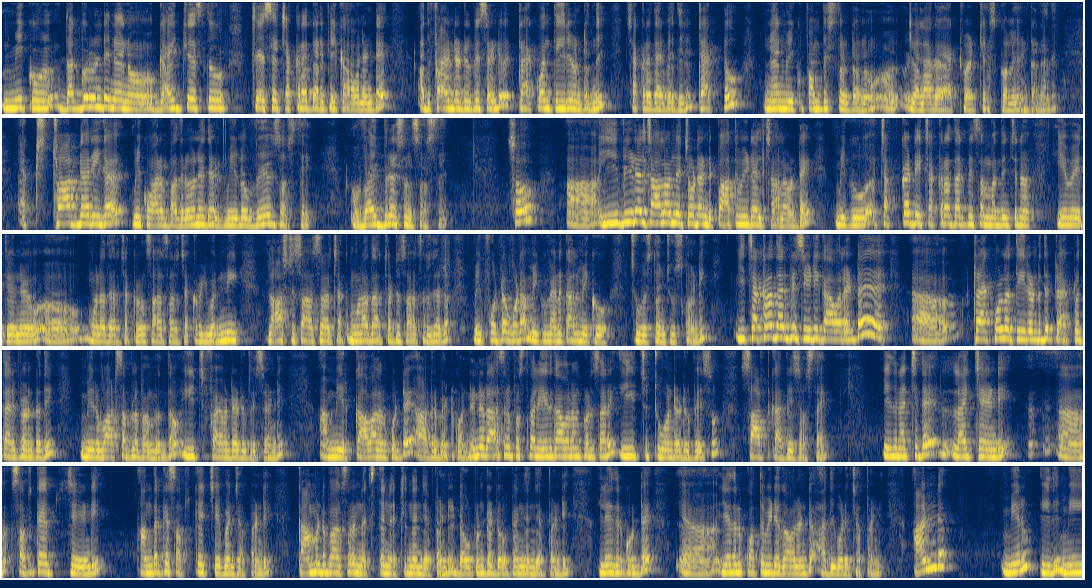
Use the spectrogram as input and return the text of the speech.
మీకు దగ్గరుండి నేను గైడ్ చేస్తూ చేసే చక్ర థెరపీ కావాలంటే అది ఫైవ్ హండ్రెడ్ రూపీస్ అండి. ట్రాక్ వన్ థీరీ ఉంటుంది. Chakra therapy theory track two నేను మీకు పంపిస్తుంటాను. ఎలాగ యాక్టివేట్ చేసుకోవాలి ఏంటన్నది. ఎక్స్ట్రాడినరీగా మీకు వారం పది రోజులు మీలో వేవ్స్ వస్తాయి. వైబ్రేషన్స్ వస్తాయి. సో ఈ వీడియోలు చాలా ఉన్నాయి చూడండి పాత వీడియోలు చాలా ఉంటాయి. మీకు చక్కటి చక్ర థెరపీ సంబంధించిన ఏవైతే ఉన్నాయో మూలాధార చక్రం సహస్ర చక్రం ఇవన్నీ లాస్ట్ సహస్ర చక్రం మూలాధార చట్టు సహస్ర చక్రం మీకు ఫోటో కూడా మీకు వెనకాల మీకు చూపిస్తాను చూసుకోండి. ఈ చక్ర థెరపీ సీడీ కావాలంటే ట్రాక్ వల్ల తీరు ఉంటుంది ట్రాక్ టూ థెరపీ ఉంటుంది. మీరు వాట్సాప్లో పంపిద్దాం ఈచ్ ఫైవ్ హండ్రెడ్ రూపీస్ అండి. మీరు కావాలనుకుంటే ఆర్డర్ పెట్టుకోండి. నేను రాసిన పుస్తకాలు ఏది కావాలనుకుంటే సరే each two hundred rupees soft copies వస్తాయి. ఇది నచ్చితే లైక్ చేయండి సబ్స్క్రైబ్ చేయండి అందరికీ సబ్స్క్రైబ్ చేయమని చెప్పండి. కామెంట్ బాక్స్లో నచ్చితే నచ్చిందని చెప్పండి డౌట్ ఉంటే డౌట్ ఉందని చెప్పండి లేదనుకుంటే ఏదైనా కొత్త వీడియో కావాలంటే అది కూడా చెప్పండి. అండ్ మీరు ఇది మీ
